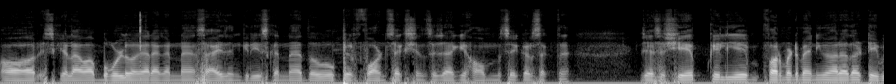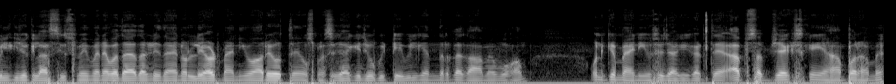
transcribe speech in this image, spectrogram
और इसके अलावा बोल्ड वगैरह करना है साइज़ इंक्रीज़ करना है तो फिर फॉन्ट सेक्शन से जाके होम से कर सकते हैं। जैसे शेप के लिए फॉर्मेट मेन्यू आ रहा था टेबल की जो क्लास थी उसमें मैंने बताया था डिज़ाइन और लेआउट मेन्यू आ रहे होते हैं, उसमें से जाके जो भी टेबल के अंदर का काम है, वो हम उनके मेन्यू से जाके करते हैं। अब सब्जेक्ट्स के यहाँ पर हमें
